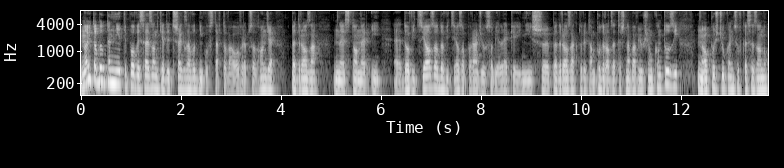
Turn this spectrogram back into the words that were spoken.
No i to był ten nietypowy sezon, kiedy trzech zawodników startowało w Repsol Hondzie, Pedroza, Stoner i e, Dovizioso. Dovizioso poradził sobie lepiej niż Pedroza, który tam po drodze też nabawił się kontuzji, no, opuścił końcówkę sezonu,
